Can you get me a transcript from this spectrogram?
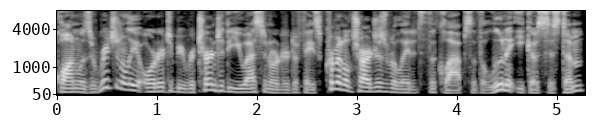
Kwon was originally ordered to be returned to the US in order to face criminal charges related to the collapse of the Luna ecosystem,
